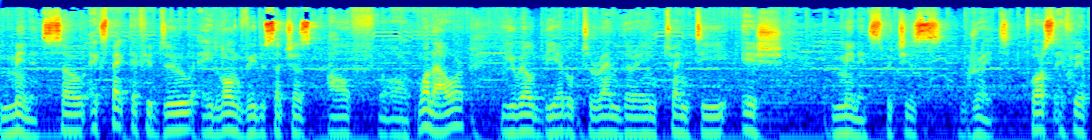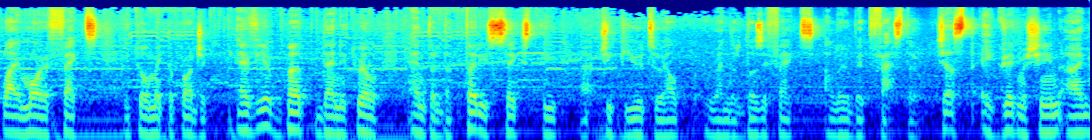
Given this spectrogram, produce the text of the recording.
minutes. So expect if you do a long video such as half or one hour, you will be able to render in 20-ish minutes, which is great. Of course, if we apply more effects, it will make the project heavier, but then it will enter the 3060 uh, GPU to help render those effects a little bit faster. Just a great machine. I'm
